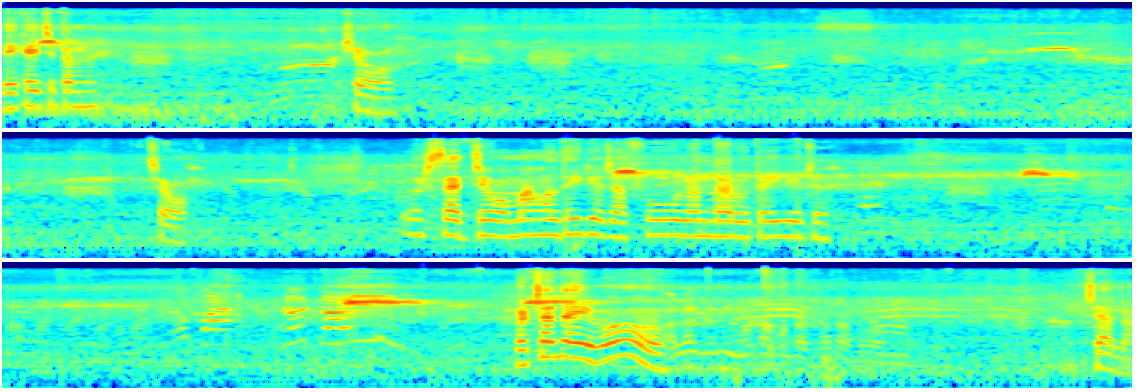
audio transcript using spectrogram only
દેખાય છે તમને? જો. જો. વરસાદ જેવો માહોલ થઈ ગયો છે. આ ફૂલ અંધારું થઈ ગયું છે. વરસાદ આવ્યો અલગ મોટા મોટા છોટા પડવા ચાલો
